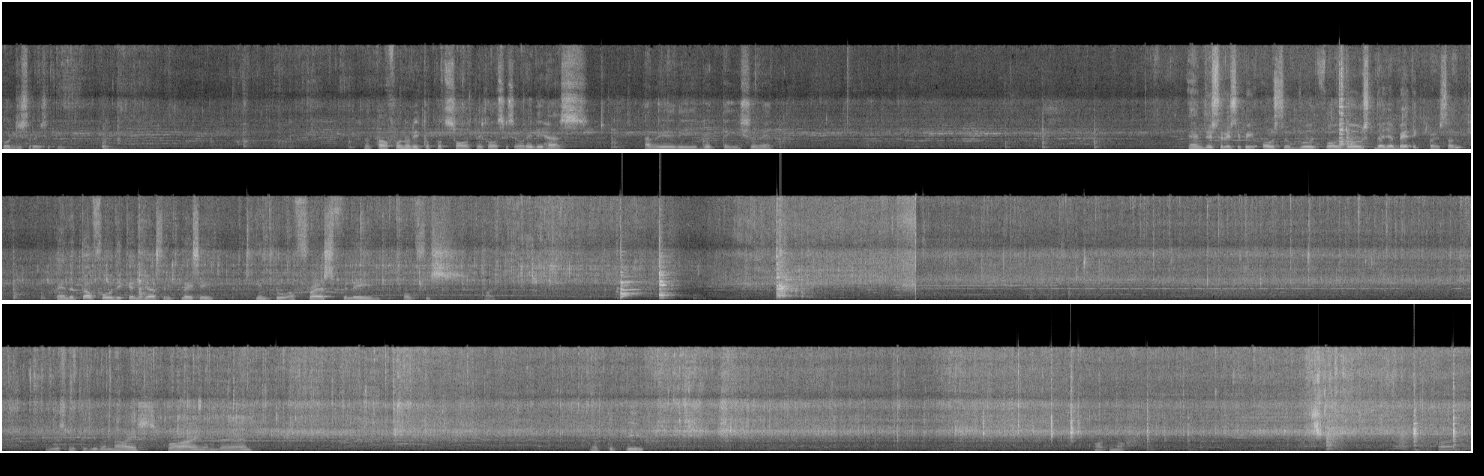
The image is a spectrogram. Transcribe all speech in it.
for this recipe. The tofu no need to put salt because it already has a really good taste in it and this recipe also good for those diabetic person and the tofu they can just replace it into a fresh fillet of fish right? you just need to give a nice fry and then you have to please not enough okay.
